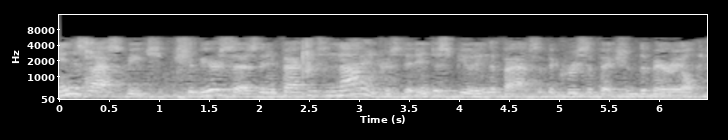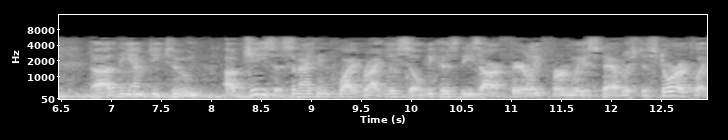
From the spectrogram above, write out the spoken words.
In his last speech, Shabir says that in fact he's not interested in disputing the facts of the crucifixion, the burial, uh, the empty tomb of Jesus. And I think quite rightly so, because these are fairly firmly established historically.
